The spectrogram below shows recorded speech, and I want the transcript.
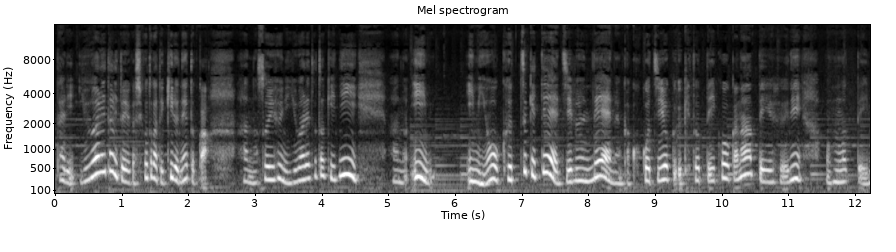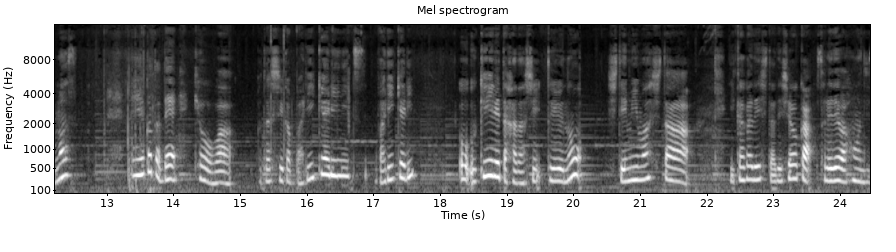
たり、言われたりというか仕事ができるねとか、あの、そういうふうに言われた時に、あの、いい意味をくっつけて自分でなんか心地よく受け取っていこうかなっていうふうに思っています。ということで、今日は私がバリキャリに、バリキャリを受け入れた話というのをしてみました。いかがでしたでしょうか？それでは本日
